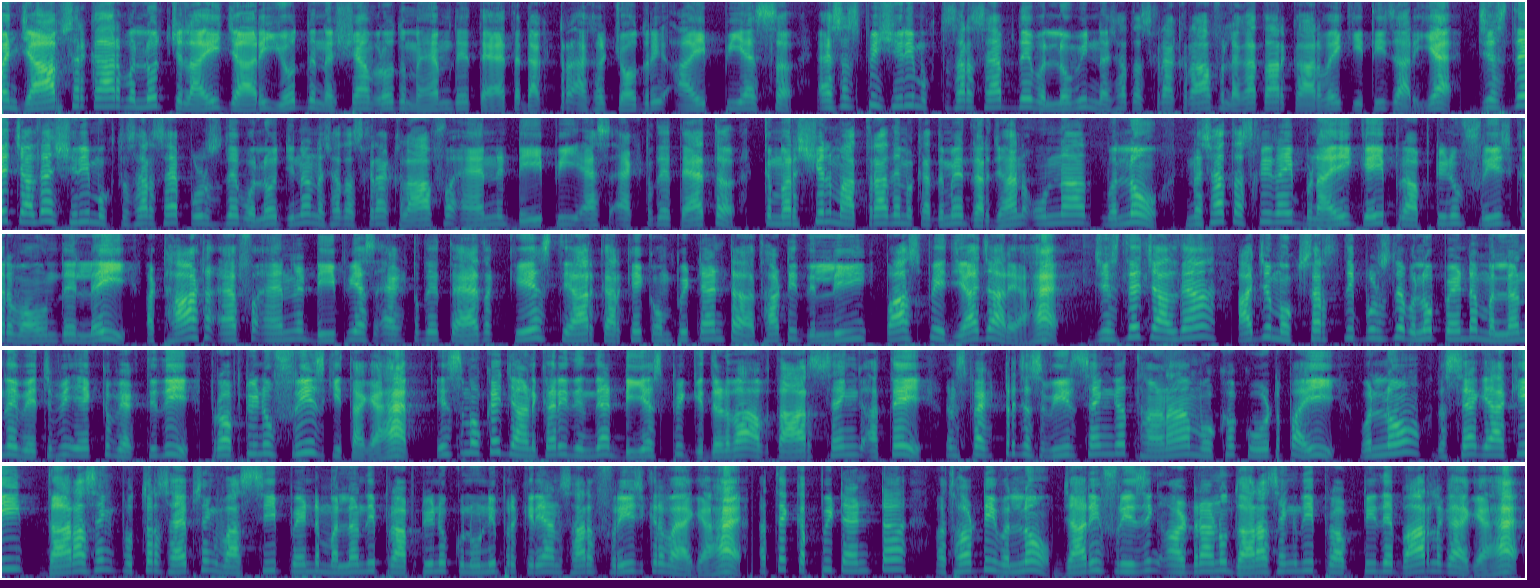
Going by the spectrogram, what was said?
ਪੰਜਾਬ ਸਰਕਾਰ ਵੱਲੋਂ ਚਲਾਈ ਜਾ ਰਹੀ ਯੁੱਧ ਨਸ਼ਿਆਂ ਵਿਰੁੱਧ ਮੁਹਿੰਮ ਦੇ ਤਹਿਤ doctor Akhal Chaudhary IPS SSP Shri Muktsar Sahib ਦੇ ਵੱਲੋਂ ਵੀ ਨਸ਼ਾ ਤਸਕਰਾਂ ਖਿਲਾਫ ਲਗਾਤਾਰ ਕਾਰਵਾਈ ਕੀਤੀ ਜਾ ਰਹੀ ਹੈ, ਜਿਸ ਦੇ ਚੱਲਦਿਆਂ ਸ਼੍ਰੀ ਮੁਕਤਸਰ ਸਾਹਿਬ ਪੁਲਿਸ ਦੇ ਵੱਲੋਂ ਜਿਨ੍ਹਾਂ ਨਸ਼ਾ ਤਸਕਰਾਂ ਖਿਲਾਫ ਐਨਡੀਪੀਐਸ ਐਕਟ ਦੇ ਤਹਿਤ ਕਮਰਸ਼ੀਅਲ ਮਾਤਰਾ ਦੇ ਮੁਕੱਦਮੇ ਦਰਜ ਹਨ, ਉਹਨਾਂ ਵੱਲੋਂ ਨਸ਼ਾ ਤਸਕਰੀ ਰਾਹੀਂ ਬਣਾਈ ਗਈ ਪ੍ਰਾਪਰਟੀ ਨੂੰ ਫ੍ਰੀਜ਼ ਕਰਵਾਉਣ ਦੇ ਲਈ 68 ਐਫਐਨਡੀਪੀਐਸ ਐਕਟ ਦੇ ਤਹਿਤ ਕੇਸ ਤਿਆਰ ਕਰਕੇ ਕੰਪੀਟੈਂਟ ਅਥਾਰਟੀ ਦਿੱਲੀ ਪਾਸ ਭੇਜਿਆ ਜਾ ਰਿਹਾ ਹੈ। ਜਿਸ ਦੇ ਚੱਲਦਿਆਂ ਅੱਜ ਮੁਕਤਸਰ ਦੀ ਪੁਲਿਸ ਦੇ ਵੱਲੋਂ ਪਿੰਡ ਮੱਲਣ ਦੇ ਵਿੱਚ ਵੀ ਇੱਕ ਵਿਅਕਤੀ ਦੀ ਪ੍ਰਾਪਰਟੀ ਨੂੰ ਫ੍ਰੀਜ਼ ਕੀਤਾ ਗਿਆ ਹੈ। ਇਸ ਮੌਕੇ ਜਾਣਕਾਰੀ ਦਿੰਦਿਆਂ ਡੀਐਸਪੀ ਗਿੱਦੜਵਾ ਅਵਤਾਰ ਸਿੰਘ ਅਤੇ ਇੰਸਪੈਕਟਰ ਜਸਵੀਰ ਸਿੰਘ, ਥਾਣਾ ਮੁੱਖ ਕੋਟ ਭਾਈ ਵੱਲੋਂ ਦੱਸਿਆ ਗਿਆ ਕਿ ਦਾਰਾ ਸਿੰਘ ਪੁੱਤਰ ਸਾਹਿਬ ਸਿੰਘ ਵਾਸੀ ਪਿੰਡ ਮੱਲਣ ਦੀ ਪ੍ਰਾਪਰਟੀ ਨੂੰ ਕਾਨੂੰਨੀ ਪ੍ਰਕਿਰਿਆ ਅਨੁਸਾਰ ਫ੍ਰੀਜ਼ ਕਰਵਾਇਆ ਗਿਆ ਹੈ ਅਤੇ ਕਪੀਟੈਂਟ ਅਥਾਰਟੀ ਵੱਲੋਂ ਜਾਰੀ ਫ੍ਰੀਜ਼ਿੰਗ ਆਰਡਰਾਂ ਨੂੰ ਦਾਰਾ ਸਿੰਘ ਦੀ ਪ੍ਰਾਪਰਟੀ ਦੇ ਬਾਹਰ ਲਗਾਇਆ ਗਿਆ ਹੈ।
